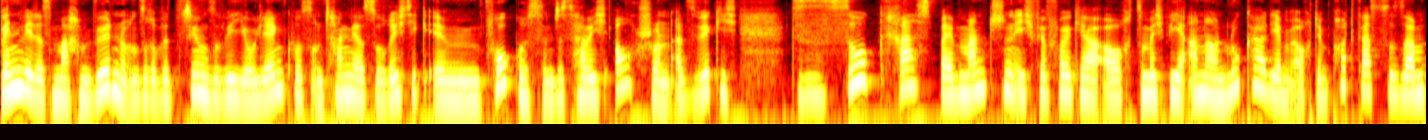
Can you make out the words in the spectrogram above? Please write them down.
wenn wir das machen würden, unsere Beziehung, so wie Jolienkos und Tanja so richtig im Fokus sind, das habe ich auch schon. Also wirklich, das ist so krass bei manchen. Ich verfolge ja auch zum Beispiel Anna und Luca, die haben ja auch den Podcast zusammen.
